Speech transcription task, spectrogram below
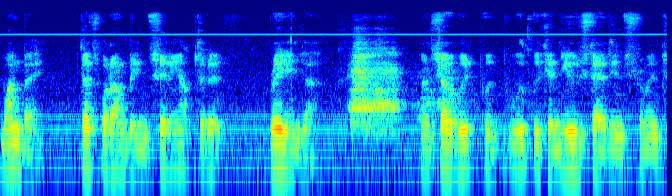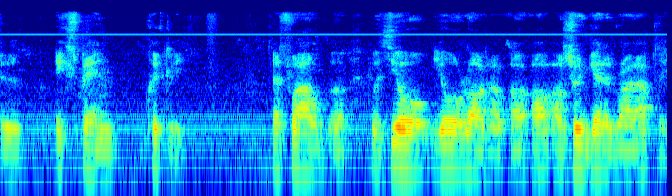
one bank. That's what I'm being setting up to do, to go and so we, we, we- can use that instrument to expand quickly. That's why I'll, uh, with your your lot, I'll, I'll, I'll soon get it right up there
